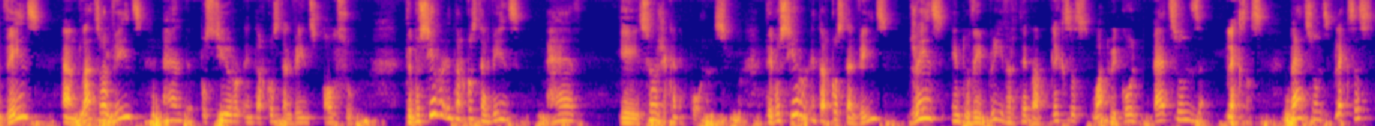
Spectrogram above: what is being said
veins and lateral veins and posterior intercostal veins also. The posterior intercostal veins have a surgical importance. The posterior intercostal veins drains into the prevertebral plexus, what we call plexus. Plexus,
